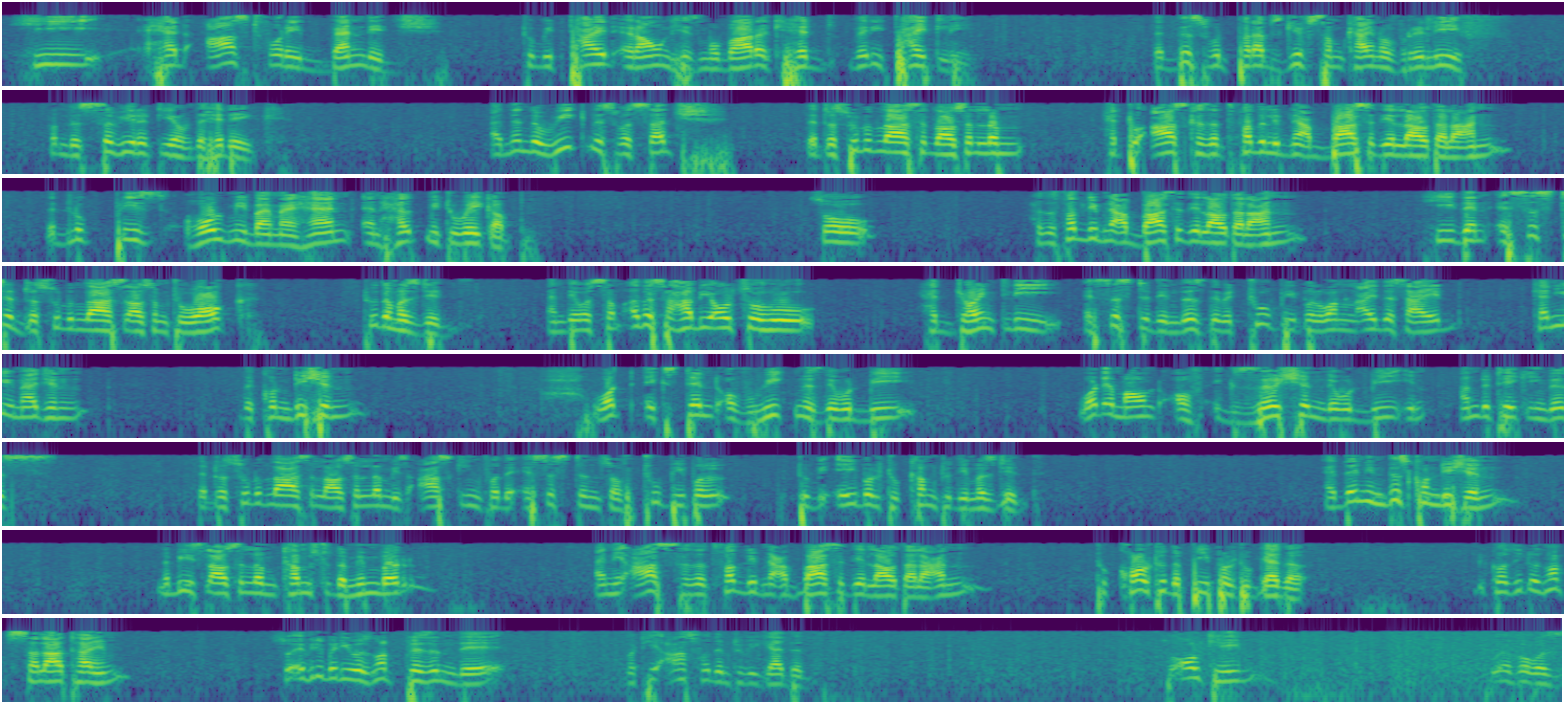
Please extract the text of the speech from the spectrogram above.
he had asked for a bandage to be tied around his Mubarak head very tightly. That this would perhaps give some kind of relief from the severity of the headache. And then the weakness was such that Rasulullah ﷺ had to ask Hazrat Fadl ibn Abbas ta'ala an, that look, please hold me by my hand and help me to wake up. So, Hazrat Fadl ibn Abbas ta'ala an, he then assisted Rasulullah to walk to the masjid. And there was some other Sahabi also who had jointly assisted in this. There were two people, one on either side. Can you imagine the condition, what extent of weakness there would be, what amount of exertion there would be in undertaking this, that Rasulullah is asking for the assistance of two people to be able to come to the masjid. And then in this condition, Nabi Sallallahu comes to the mimbar and he asks Hazrat Fadl ibn Abbas to call to the people together. Because it was not Salah time, so everybody was not present there, but he asked for them to be gathered. So all came, whoever was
